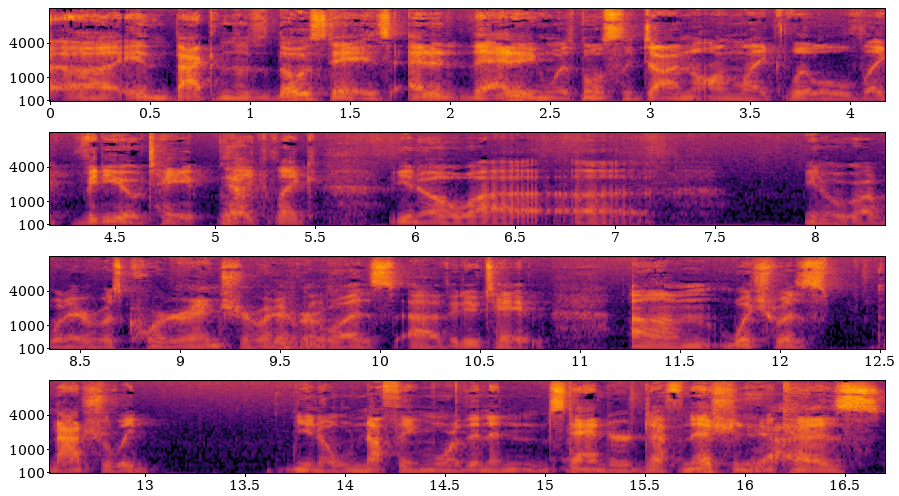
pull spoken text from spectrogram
uh, in back in those, those days, edit the editing was mostly done on like little like videotape, Yeah. like like you know uh, uh, you know uh, whatever it was quarter inch or whatever Mm-hmm. it was uh, videotape, um, which was naturally you know nothing more than in standard definition Yeah. because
